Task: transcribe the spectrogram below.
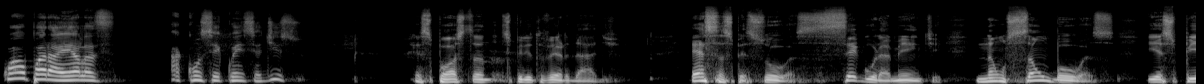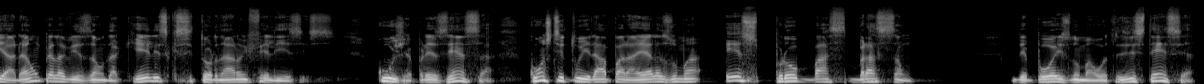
Qual para elas a consequência disso? Resposta do Espírito Verdade. Essas pessoas seguramente não são boas e espiarão pela visão daqueles que se tornaram infelizes, cuja presença constituirá para elas uma exprobração. Depois, numa outra existência,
